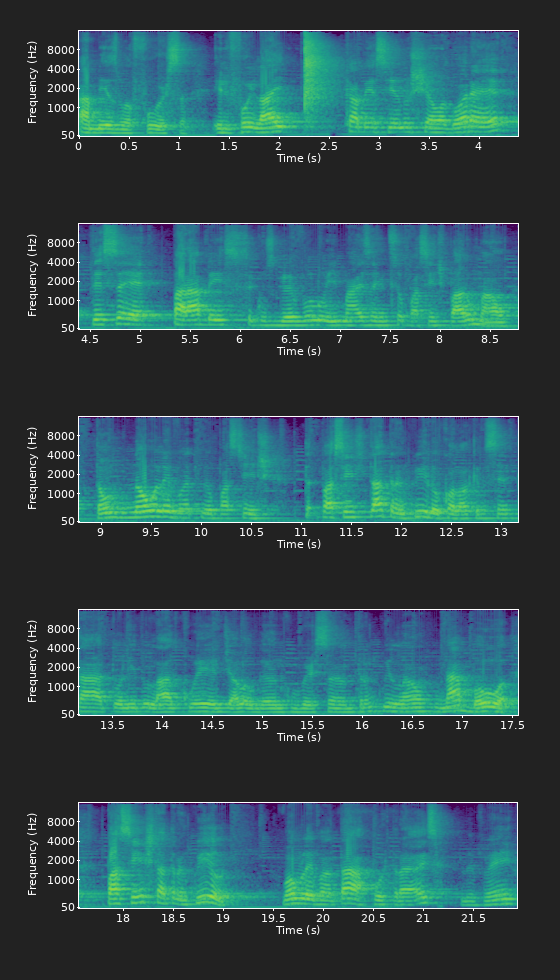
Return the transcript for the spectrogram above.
a mesma força. Ele foi lá e cabecinha no chão. Agora é TCE. Parabéns, você conseguiu evoluir mais ainda seu paciente para o mal. Então não levante meu paciente. O paciente está tranquilo, eu coloco ele sentado, estou ali do lado com ele, dialogando, conversando, tranquilão, na boa. O paciente está tranquilo, Vamos levantar por trás, vem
